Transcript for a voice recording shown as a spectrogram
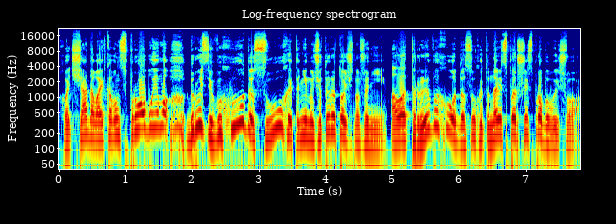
Хоча давай-ка вон спробуємо. Друзі, виходить, слухайте, ні, ну чотири точно вже ні. Але три виходить, слухайте, навіть з першої спроби вийшло.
